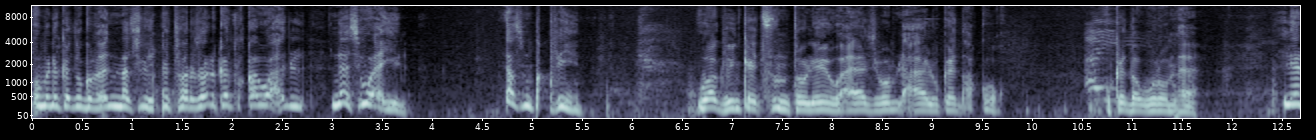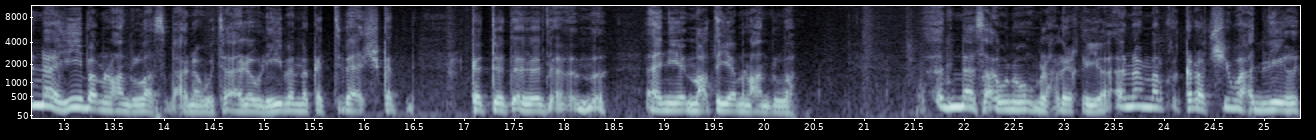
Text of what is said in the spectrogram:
وملي كتوقف عند الناس اللي كيتفرجوا كتلقى واحد ناس واعيين. ناس مثقفين واقفين كيتصنتوا ليه وعاجبهم الحال وكيضحكوا وكيدوروا معاه. لانها هيبه من عند الله سبحانه وتعالى والهيبه ما كتباعش كت, كت... يعني معطية من عند الله. الناس عاونوهم الحقيقيه أنا ما قرات شي واحد اللي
